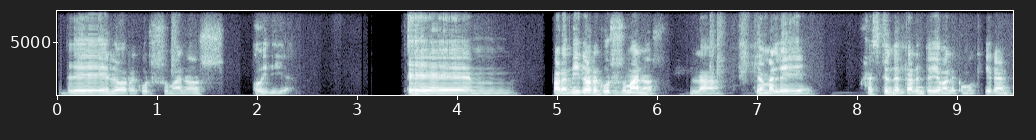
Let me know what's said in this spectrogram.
de los recursos humanos hoy día. Em, para mí los recursos humanos, la llámale gestión del talento, llámale como quieran,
